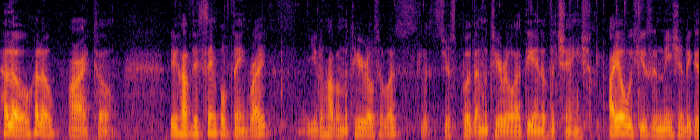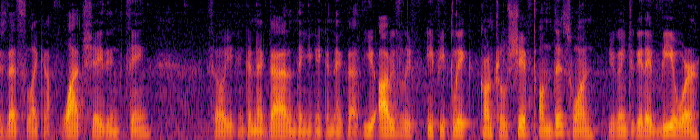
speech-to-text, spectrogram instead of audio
Hello, hello. Alright, so you have this simple thing, right? You don't have a material, so let's let's just put a material at the end of the change. I always use emission because that's like a flat shading thing. So you can connect that and then you can connect that. You obviously, if you click Control Shift on this one, you're going to get a viewer.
